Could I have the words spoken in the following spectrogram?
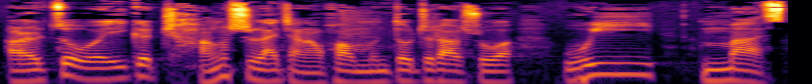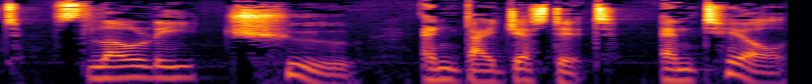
而作为一个常识来讲的话，我们都知道说，we must slowly chew and digest it until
